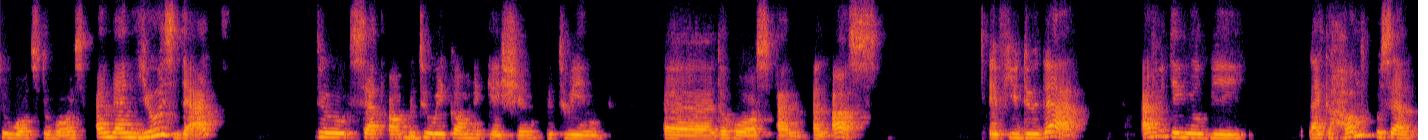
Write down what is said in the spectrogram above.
towards the horse and then use that to set up a two-way communication between uh, the horse and, and us. If you do that, everything will be like 100%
